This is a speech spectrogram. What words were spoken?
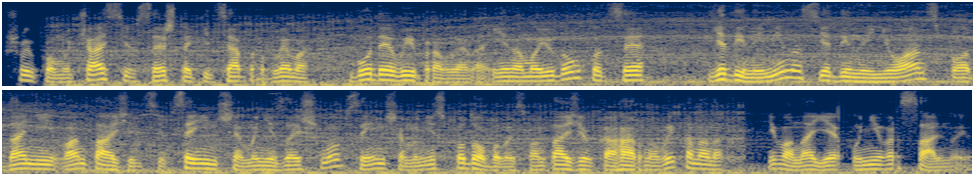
в швидкому часі все ж таки ця проблема буде виправлена. І на мою думку, це єдиний мінус, єдиний нюанс по даній вантажівці. Все інше мені зайшло, все інше мені сподобалось. Вантажівка гарно виконана і вона є універсальною.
